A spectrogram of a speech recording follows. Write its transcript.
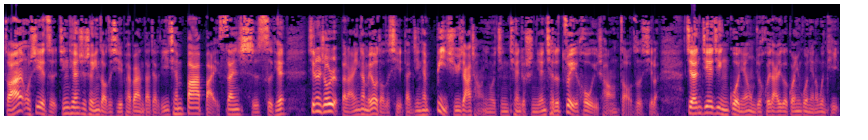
早安，我是叶子。今天是摄影早自习陪伴大家的一千八百三十四天。今天周日，本来应该没有早自习，但今天必须加场，因为今天就是年前的最后一场早自习了。既然接近过年，我们就回答一个关于过年的问题。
